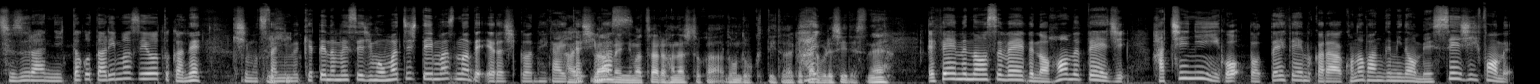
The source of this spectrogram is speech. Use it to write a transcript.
すずらんに行ったことありますよとかね、岸本さんに向けてのメッセージもお待ちしていますので、よろしくお願いいはい。たします。ラーメンにまつわる話とか、どんどん送っていただけたら嬉しいですね。FM ノースウェーブのホームページ 825.fm からこの番組のメッセージフォーム。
